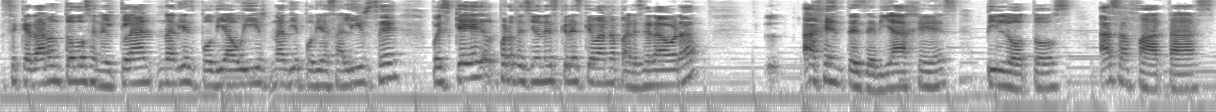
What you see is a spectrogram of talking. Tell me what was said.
se quedaron todos en el clan, nadie podía huir, nadie podía salirse. Pues, ¿qué profesiones crees que van a aparecer ahora? Agentes de viajes, pilotos, azafatas,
